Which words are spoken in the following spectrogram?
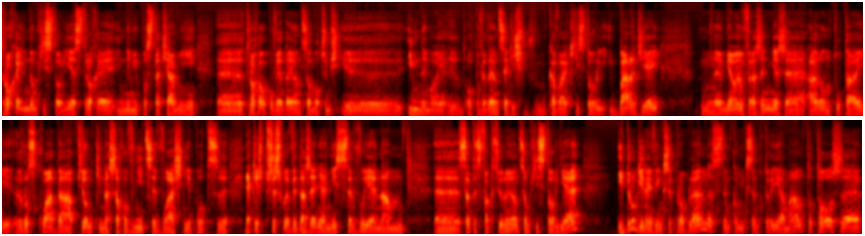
trochę inną historię, z trochę innymi postaciami, trochę opowiadającą o czymś innym, opowiadając jakiś kawałek historii i bardziej mm, miałem wrażenie, że Aaron tutaj rozkłada pionki na szachownicy właśnie pod jakieś przyszłe wydarzenia niż serwuje nam satysfakcjonującą historię. I drugi największy problem z tym komiksem, który ja mam, to to, że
